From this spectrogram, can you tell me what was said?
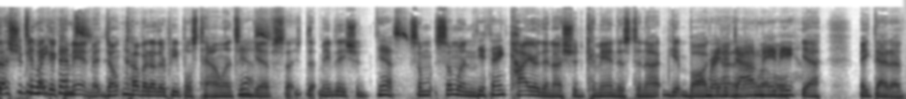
that should be like a commandment don't covet other people's talents and Yes. gifts maybe they should yes some someone you think higher than us should command us to not get bogged Write down it at that down, level. maybe? yeah make that a,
